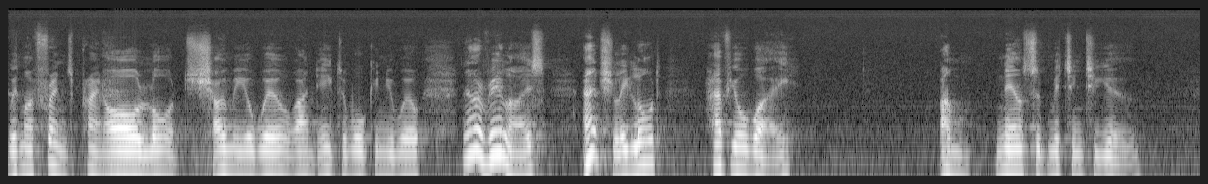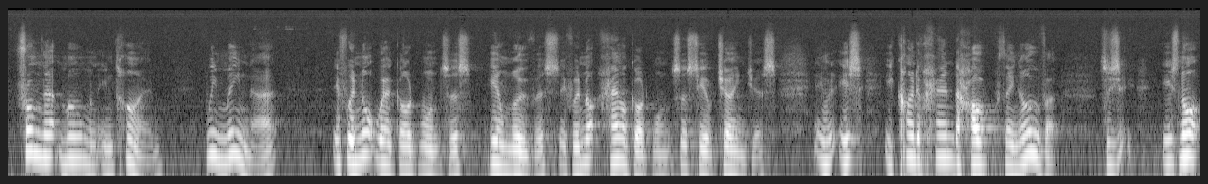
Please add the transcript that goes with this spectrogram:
with my friends praying, oh, Lord, show me your will. I need to walk in your will. Then I realized, actually, Lord, have your way. I'm now submitting to you. From that moment in time, we mean that. If we're not where God wants us, He'll move us. If we're not how God wants us, He'll change us. It's, you kind of hand the whole thing over. So it's not,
